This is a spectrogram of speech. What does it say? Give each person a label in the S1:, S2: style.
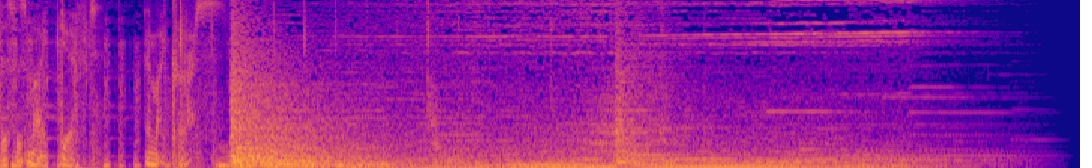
S1: This is my gift and my curse.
